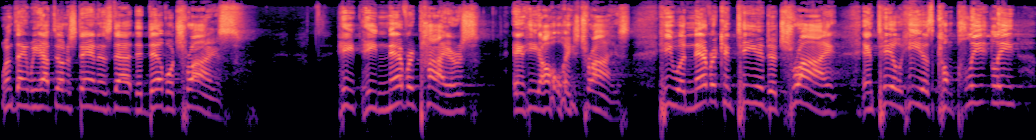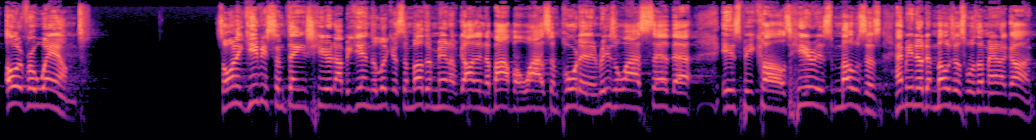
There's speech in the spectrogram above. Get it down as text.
One thing we have to understand is that the devil tries. He, he never tires and he always tries. he will never continue to try until he is completely overwhelmed. So I want to give you some things here, I begin to look at some other men of God in the Bible and why it's important. And the reason why I said that is because here is Moses. How many know that Moses was a man of God?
